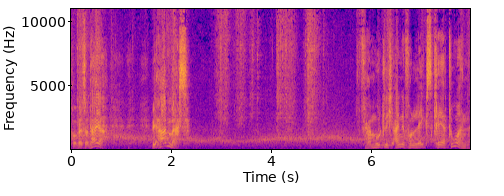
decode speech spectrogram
Professor Dyer, wir haben was. Vermutlich eine von Lakes Kreaturen.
